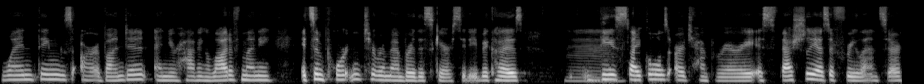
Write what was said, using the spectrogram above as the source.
when things are abundant and you're having a lot of money, it's important to remember the scarcity because mm. these cycles are temporary, especially as a freelancer.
